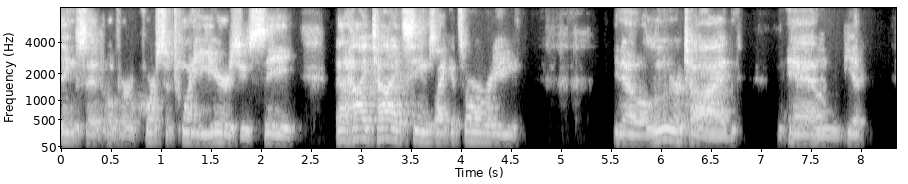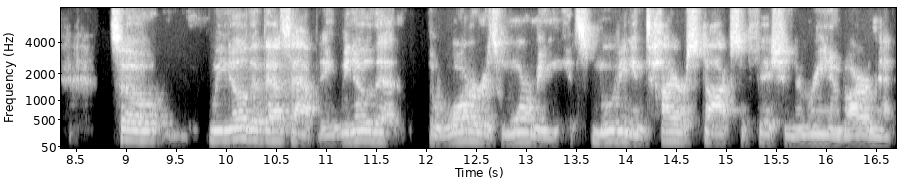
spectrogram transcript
things that over a course of 20 years you see that high tide seems like it's already you know a lunar tide and yet so we know that that's happening. We know that the water is warming. It's moving entire stocks of fish in the marine environment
